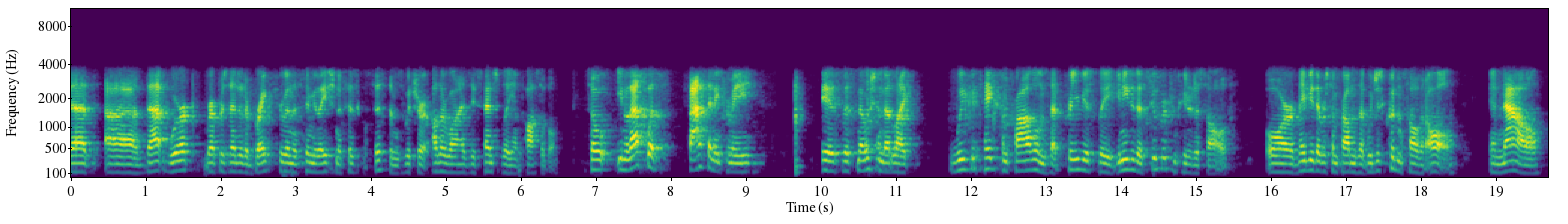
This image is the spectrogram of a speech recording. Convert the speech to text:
that uh, that work represented a breakthrough in the simulation of physical systems, which are otherwise essentially impossible. So, you know, that's what's fascinating for me is this notion that like we could take some problems that previously you needed a supercomputer to solve, or maybe there were some problems that we just couldn't solve at all, and now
